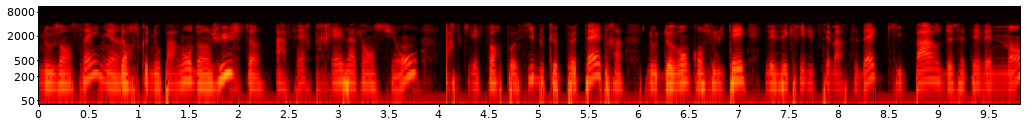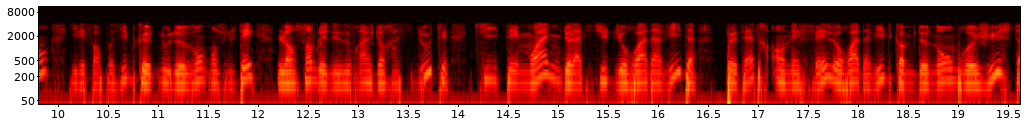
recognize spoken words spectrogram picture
nous enseigne, lorsque nous parlons d'un juste, à faire très attention, parce qu'il est fort possible que peut-être nous devons consulter les écrits du Tzemar qui parlent de cet événement, il est fort possible que nous devons consulter l'ensemble des ouvrages de chassidoute qui témoignent de l'attitude du roi David, peut-être en effet le roi David, comme de nombreux justes,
